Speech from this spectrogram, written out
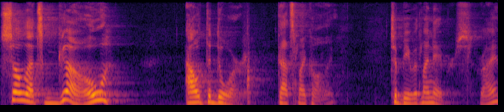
So let's go out the door. That's my calling, to be with my neighbors, right?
